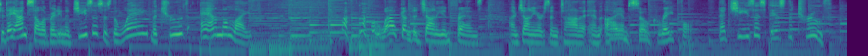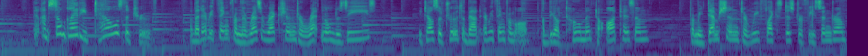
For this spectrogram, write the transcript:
Today I'm celebrating that Jesus is the way, the truth, and the life. Welcome to Joni and Friends. I'm Joni Eareckson Tada, and I am so grateful that Jesus is the truth. And I'm so glad he tells the truth about everything from the resurrection to retinal disease. He tells the truth about everything from all, the atonement to autism, from redemption to reflex dystrophy syndrome,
